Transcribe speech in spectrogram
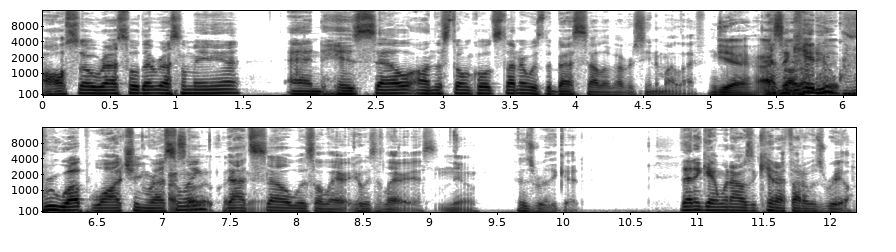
also wrestled at WrestleMania, and his sell on the Stone Cold Stunner was the best sell I've ever seen in my life. Yeah, I As a saw kid that who clip. grew up watching wrestling, that that, clip, yeah. sell was hilarious. It was hilarious. yeah. It was really good. Then again, when I was a kid, I thought it was real.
